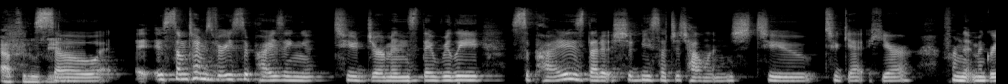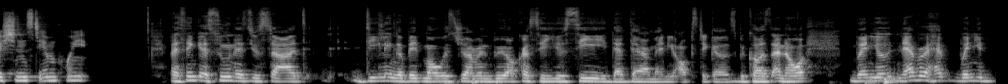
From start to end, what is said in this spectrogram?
Absolutely. So it's sometimes very surprising to Germans. They really surprised that it should be such a challenge to to get here from the immigration standpoint. I think as soon as you start dealing a bit more with German bureaucracy, you see that there are many obstacles because I know when you never have, when you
